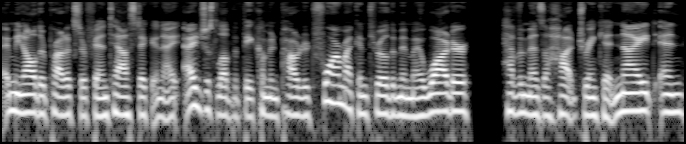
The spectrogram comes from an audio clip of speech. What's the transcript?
I mean, all their products are fantastic, and I, I just love that they come in powdered form. I can throw them in my water, have them as a hot drink at night, and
